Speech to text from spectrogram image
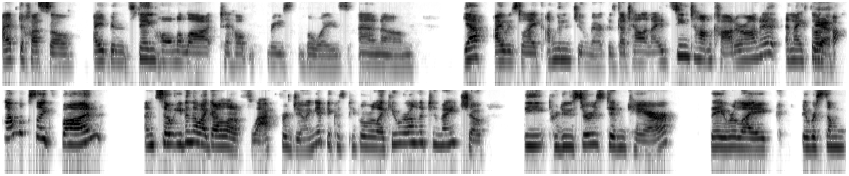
I have to hustle. I had been staying home a lot to help raise the boys, and um, yeah, I was like, I'm going to do America's Got Talent. I had seen Tom Cotter on it, and I thought Yeah. oh, that looks like fun. And so, even though I got a lot of flack for doing it because people were like, "You were on the Tonight Show," the producers didn't care. They were like, there were some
